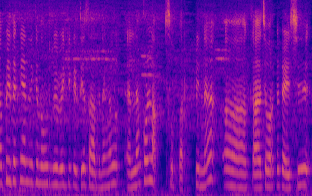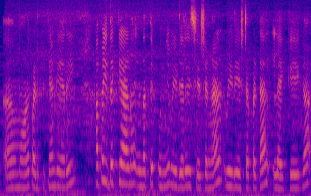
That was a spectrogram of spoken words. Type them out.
അപ്പോൾ ഇതൊക്കെയാണ് എനിക്ക് നൂറ് രൂപയ്ക്ക് കിട്ടിയ സാധനങ്ങൾ. എല്ലാം കൊള്ളാം. സൂപ്പർ. പിന്നെ ചോറൊക്കെ കഴിച്ച് മോളെ പഠിപ്പിക്കാൻ കയറി. അപ്പോൾ ഇതൊക്കെയാണ് ഇന്നത്തെ കുഞ്ഞു വീഡിയോയിലെ വിശേഷങ്ങൾ. വീഡിയോ ഇഷ്ടപ്പെട്ടാൽ ലൈക്ക് ചെയ്യുക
